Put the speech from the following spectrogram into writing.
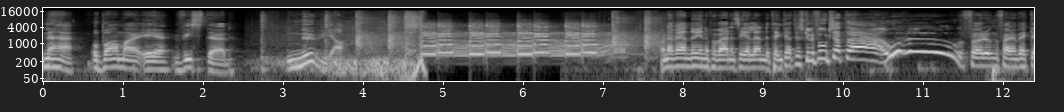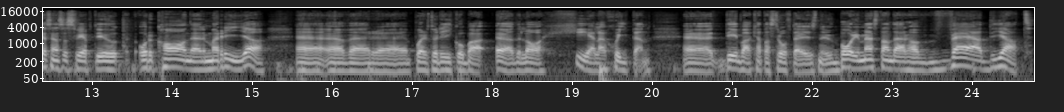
Nej, Obama är visst död. Nu ja! Och när vi ändå är inne på världens elände tänkte jag att vi skulle fortsätta! Woho! För ungefär en vecka sedan så svepte ju orkanen Maria eh, över eh, Puerto Rico och bara ödelade hela skiten. Eh, det är bara katastrof där just nu. Borgmästaren där har vädjat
